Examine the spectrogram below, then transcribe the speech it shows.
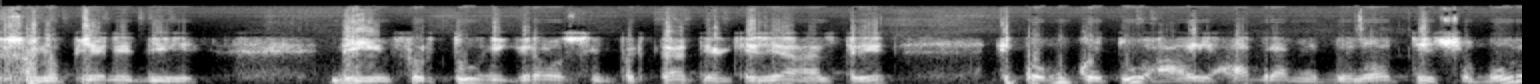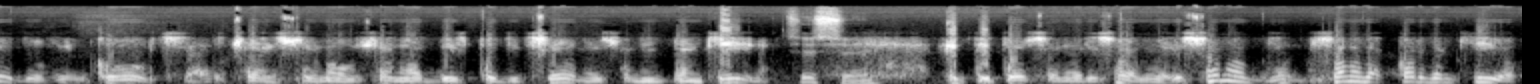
sono pieni di, di infortuni grossi, importanti anche gli altri. E comunque tu hai Abram e Belotti e Sciomuro in corsa, cioè sono, sono a disposizione, sono in panchina Sì, sì. e ti possono risolvere. Sono, sono d'accordo anch'io,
